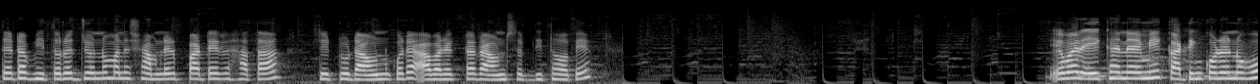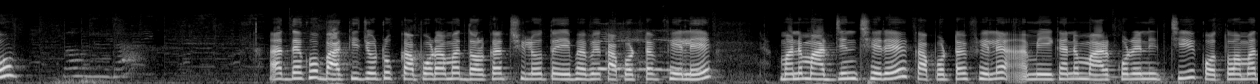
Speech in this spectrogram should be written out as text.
তো এটা ভিতরের জন্য মানে সামনের পাটের হাতা, তো একটু ডাউন করে আবার একটা রাউন্ড শেপ দিতে হবে। এবার এইখানে আমি কাটিং করে নেব। আর দেখো, বাকি যেটুক কাপড় আমার দরকার ছিল, তো এভাবে কাপড়টা ফেলে মানে মার্জিন ছেড়ে কাপড়টা ফেলে আমি এখানে মার্ক করে নিচ্ছি, কত আমার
